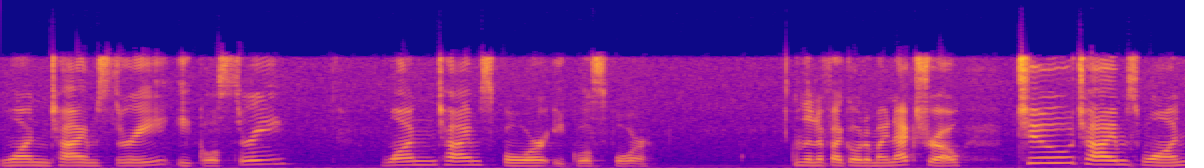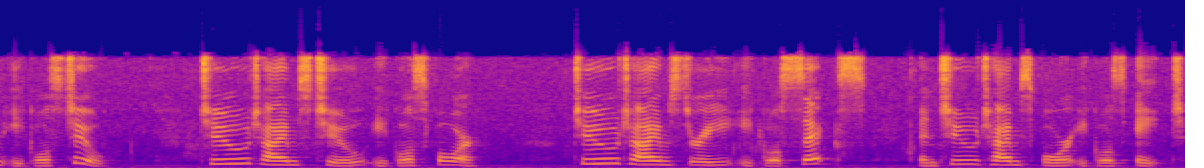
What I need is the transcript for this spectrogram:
1 times 3 equals 3. 1 times 4 equals 4. And then if I go to my next row, 2 times 1 equals 2. 2 times 2 equals 4. 2 times 3 equals 6. And 2 times 4 equals 8.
